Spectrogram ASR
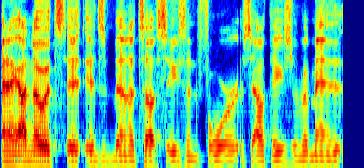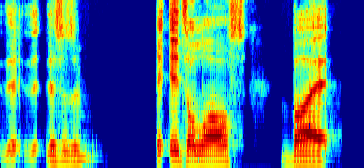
And I know it's it, has been a tough season for Southeastern, but man, th- th- this is a it, it's a loss, but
